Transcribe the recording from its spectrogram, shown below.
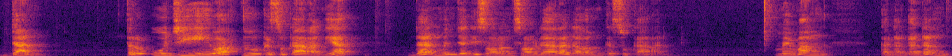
dan teruji waktu kesukaran ya dan menjadi seorang saudara dalam kesukaran memang kadang-kadang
